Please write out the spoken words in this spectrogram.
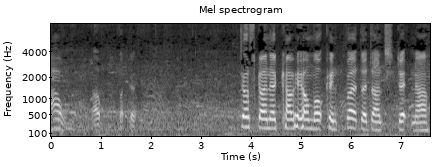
Ow. Oh, fuck it. Just gonna carry on walking further down street now.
